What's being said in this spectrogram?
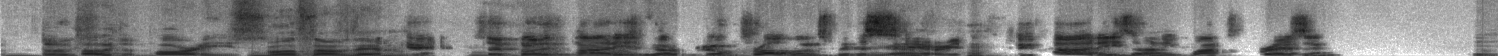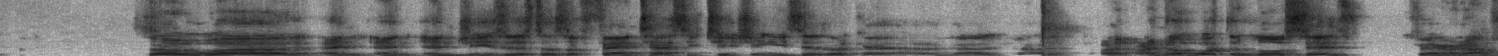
Both, Both of them. parties. Both of them. Okay. So both parties, we've got real problems with the Yeah. scenario. Two parties, only one's present. So, uh, and, and, and Jesus does a fantastic teaching. He says, okay, uh, I, I know what the law says, fair enough,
